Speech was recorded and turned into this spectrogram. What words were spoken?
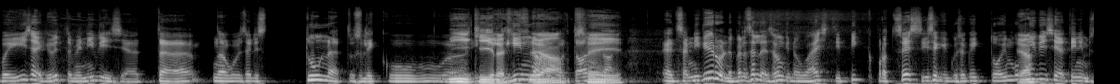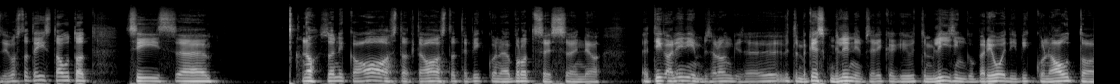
või isegi ütleme niiviisi, et äh, nagu sellist tunnetuslikku nii kiiresti, jaa, see ei et see on nii keeruline, peale selle see ongi nagu hästi pikk protsess, isegi kui see kõik toimub ja. niiviisi, et inimesed ei osta teist autot, siis äh, noh, see on ikka aastate-aastate pikkune protsess, on ju, et igal inimesel ongi see, ütleme keskmisel inimesel ikkagi ütleme liisinguperioodi pikkune auto,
